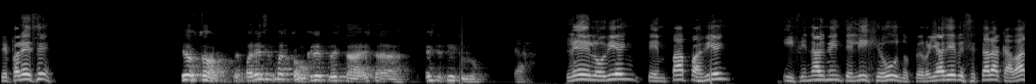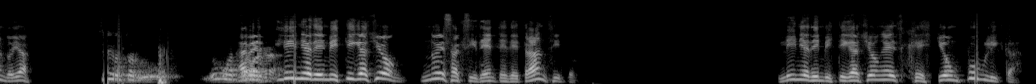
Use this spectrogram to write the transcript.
¿Te parece? Sí, doctor, me parece más concreto esta, esta, este título. Ya. Léelo bien, te empapas bien y finalmente elige uno, pero ya debes estar acabando ya. Sí, doctor. A ver, línea de investigación no es accidentes de tránsito. Línea de investigación es gestión pública.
